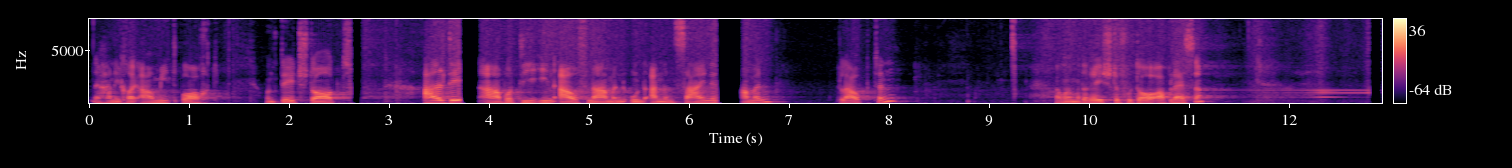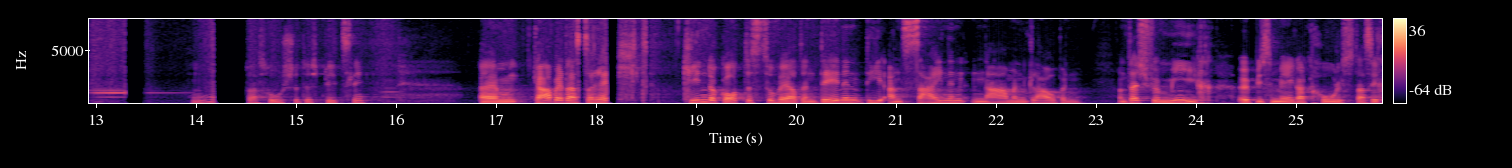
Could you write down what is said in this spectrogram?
Das habe ich euch auch mitgebracht. Und dort steht, all denen aber, die ihn aufnahmen und an seinen Namen glaubten, da wollen wir den Rest von da ablesen. Hm, das hustet ein bisschen. Ähm, gab er das Recht, Kinder Gottes zu werden, denen, die an seinen Namen glauben. Und das ist für mich etwas mega Cooles, dass ich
